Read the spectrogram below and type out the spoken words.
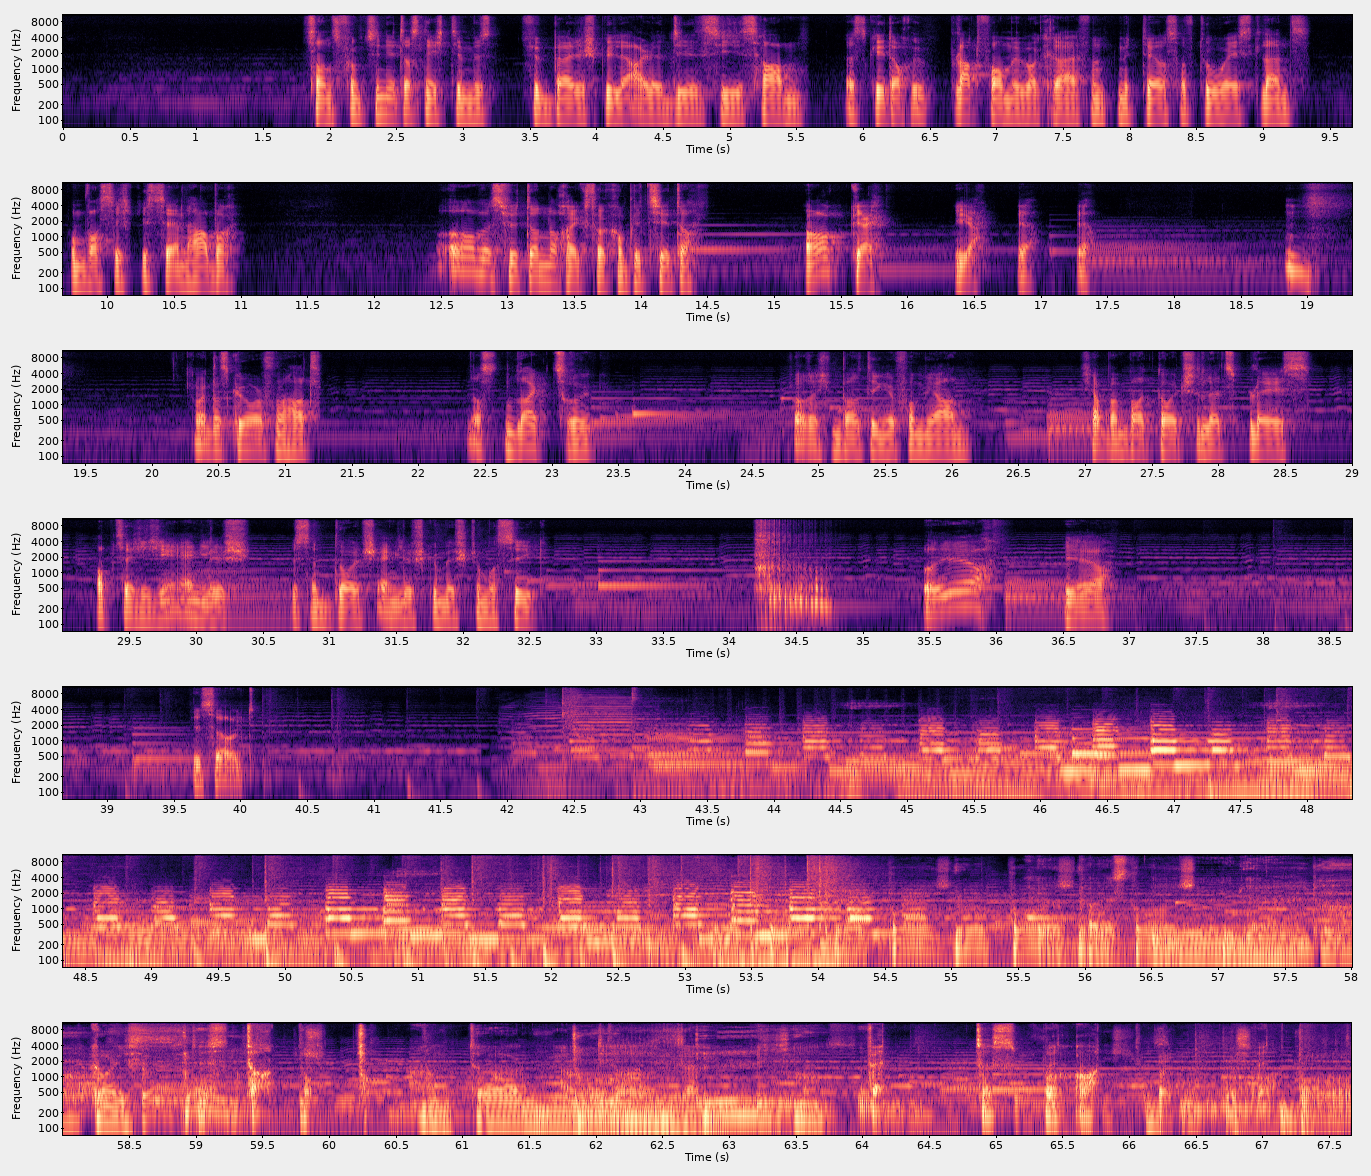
Sonst funktioniert das nicht. Ihr müsst für beide Spiele alle DLCs haben. Es geht auch plattformübergreifend mit Tales of Two Wastelands, von was ich gesehen habe. Aber es wird dann noch extra komplizierter. Okay. Ja, ja, ja. Hm. Wenn das geholfen hat, lasst ein Like zurück. Schaut euch ein paar Dinge von mir an. Ich habe ein paar deutsche Let's Plays, hauptsächlich in Englisch, bisschen Deutsch-Englisch gemischte Musik. Well, yeah. Yeah. Peace out. Guys, this. I'm. I'm. I'm. just blood, blood, blood, blood,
